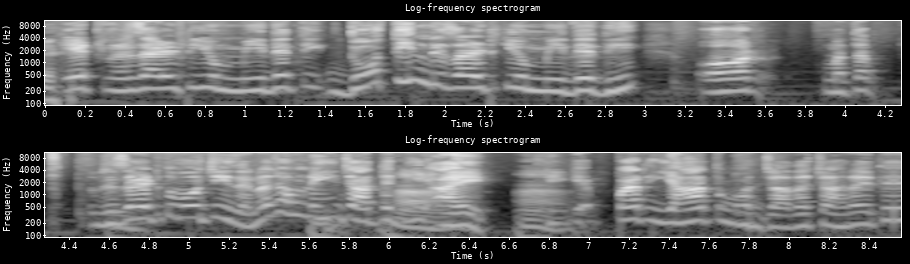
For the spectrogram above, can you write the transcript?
एक रिज़ल्ट की उम्मीदें थी दो तीन रिज़ल्ट की उम्मीदें थी और मतलब रिज़ल्ट तो वो चीज़ है ना जो हम नहीं चाहते कि हाँ, आए हाँ। ठीक है? पर यहाँ तो बहुत ज़्यादा चाह रहे थे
